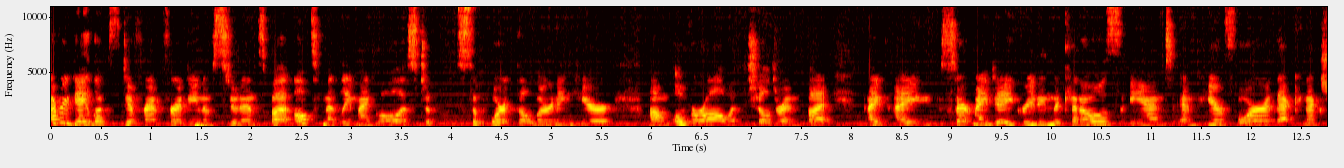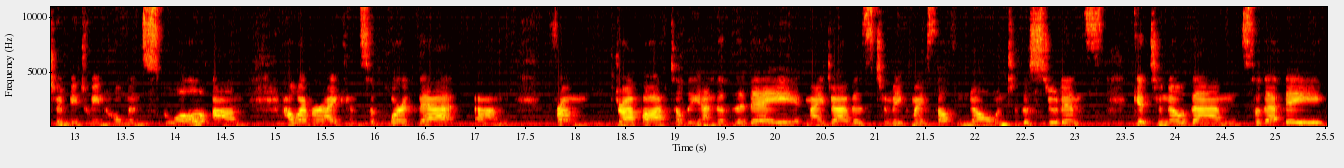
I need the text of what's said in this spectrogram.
every day looks different for a dean of students, but ultimately, my goal is to support the learning here um, overall with children. But I, I, start my day greeting the kiddos and am here for that connection between home and school. Um, however, I can support that um, from drop off till the end of the day. My job is to make myself known to the students, get to know them so that they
